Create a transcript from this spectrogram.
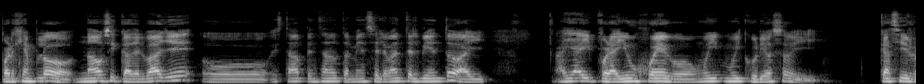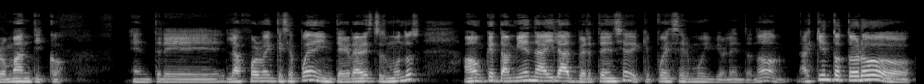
por ejemplo, Náusica del Valle o estaba pensando también Se levanta el viento, hay, hay, hay por ahí un juego muy, muy curioso y casi romántico entre la forma en que se pueden integrar estos mundos, aunque también hay la advertencia de que puede ser muy violento, ¿no? Aquí en Totoro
